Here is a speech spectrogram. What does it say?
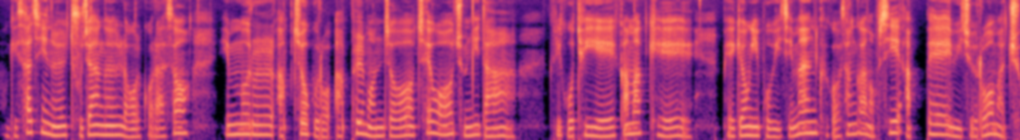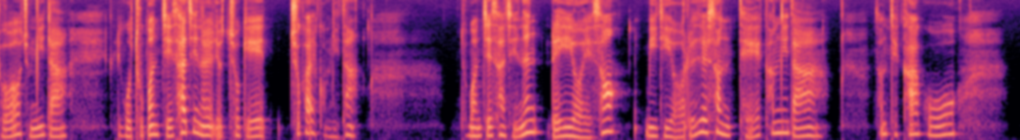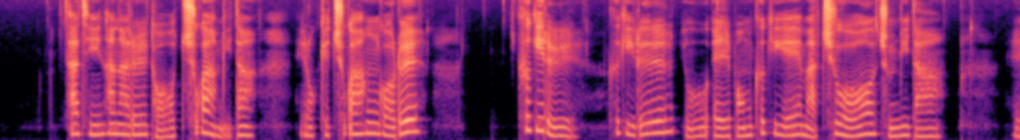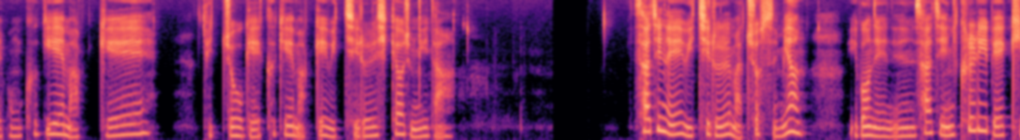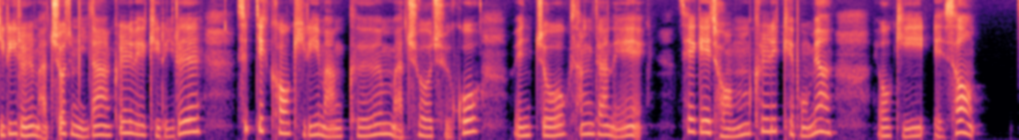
여기 사진을 두 장을 넣을 거라서 인물을 앞쪽으로 앞을 먼저 채워줍니다. 그리고 뒤에 까맣게 배경이 보이지만 그거 상관없이 앞에 위주로 맞추어 줍니다. 그리고 두 번째 사진을 이쪽에 추가할 겁니다. 두 번째 사진은 레이어에서 미디어를 선택합니다. 선택하고 사진 하나를 더 추가합니다. 이렇게 추가한 거를 크기를 크기를 요 앨범 크기에 맞추어 줍니다. 앨범 크기에 맞게 뒤쪽의 크기에 맞게 위치를 시켜줍니다. 사진의 위치를 맞췄으면 이번에는 사진 클립의 길이를 맞춰줍니다. 클립의 길이를 스티커 길이만큼 맞추어주고 왼쪽 상단에 세 개 점 클릭해 보면 여기에서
